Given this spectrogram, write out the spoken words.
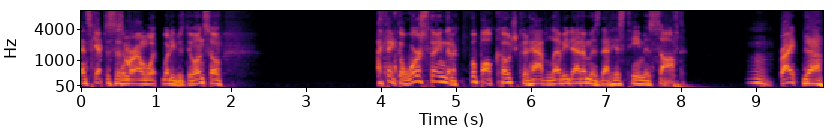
and skepticism around what, what he was doing. So I think the worst thing that a football coach could have levied at him is that his team is soft. Mm. Right? Yeah.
